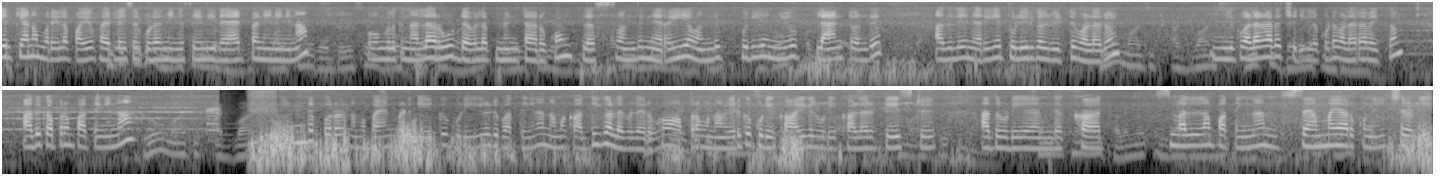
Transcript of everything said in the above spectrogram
இயற்கையான முறையில் பயோ ஃபர்டிலைசர் கூட நீங்கள் சேர்ந்து இதை ஆட் பண்ணினீங்கன்னா உங்களுக்கு நல்ல ரூட் டெவலப்மெண்ட்டாக இருக்கும். ப்ளஸ் வந்து நிறைய வந்து புதிய நியூ பிளான்ட் வந்து அதிலே நிறைய துளிர்கள் விட்டு வளரும். உங்களுக்கு வளராத செடிகளை கூட வளர வைக்கும். அதுக்கப்புறம் பார்த்தீங்கன்னா இந்த பொருளை நம்ம பயன்படுத்தி எடுக்கக்கூடிய ஈடு பார்த்திங்கன்னா நமக்கு அதிக அளவில் இருக்கும். அப்புறம் நம்ம எடுக்கக்கூடிய காய்களுடைய கலர் டேஸ்ட்டு அதோடைய அந்த க ஸ்மெல்லாம் பார்த்திங்கன்னா செம்மையாக இருக்கும் நேச்சுரலி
